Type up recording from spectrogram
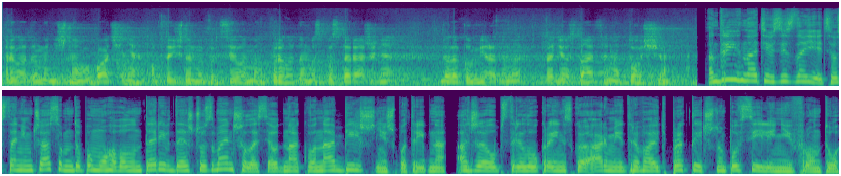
приладами нічного бачення, оптичними прицілами, приладами спостереження, далекомірними радіостанціями тощо. Андрій Гнатів зізнається, останнім часом допомога волонтерів дещо зменшилася, однак вона більш ніж потрібна, адже обстріли української армії тривають практично по всій лінії фронту.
